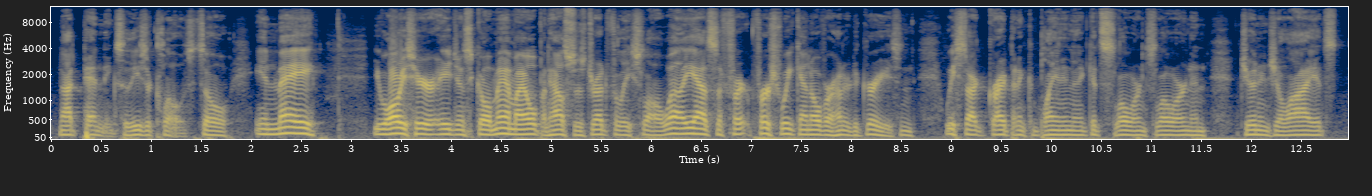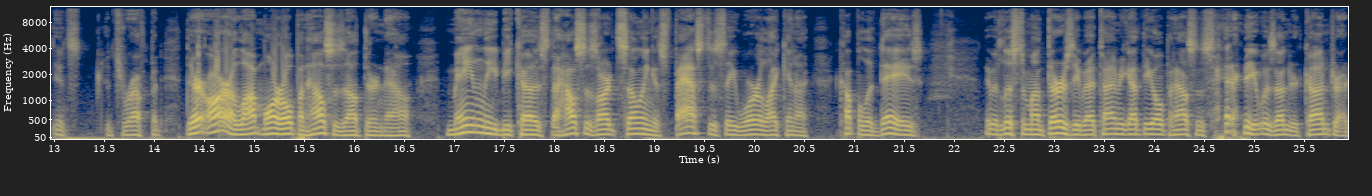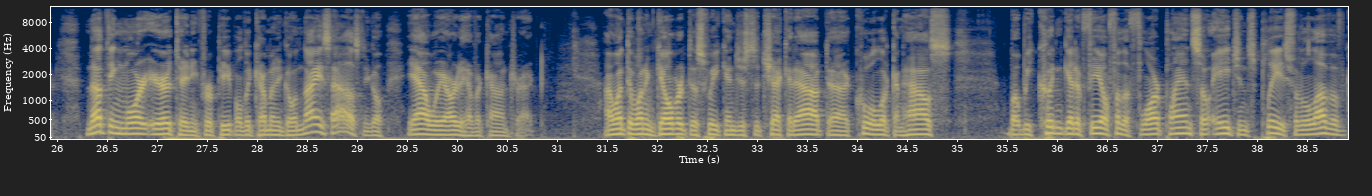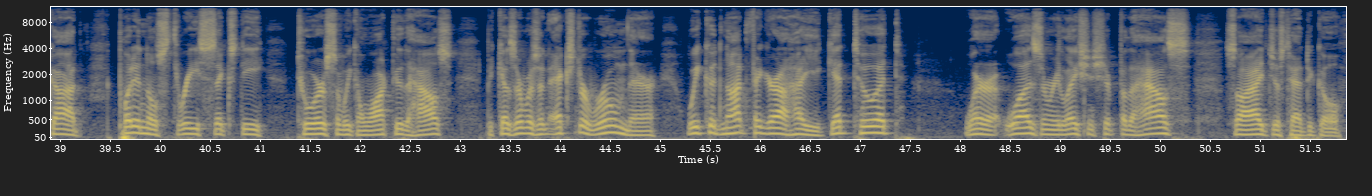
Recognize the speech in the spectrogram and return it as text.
not pending. So these are closed. So in May, you always hear agents go, "Man, my open house was dreadfully slow." Well, yeah, it's the fir- first weekend over 100 degrees, and we start griping and complaining, and it gets slower and slower. And in June and July, it's it's it's rough. But there are a lot more open houses out there now, mainly because the houses aren't selling as fast as they were, like in a couple of days. They would list them on Thursday. By the time you got the open house on Saturday, it was under contract. Nothing more irritating for people to come in and go, "Nice house," and you go, "Yeah, we already have a contract." I went to one in Gilbert this weekend just to check it out. Uh, cool looking house, but we couldn't get a feel for the floor plan. So, agents, please, for the love of God, put in those 360 tours so we can walk through the house because there was an extra room there. We could not figure out how you get to it, where it was in relationship for the house. So, I just had to go.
